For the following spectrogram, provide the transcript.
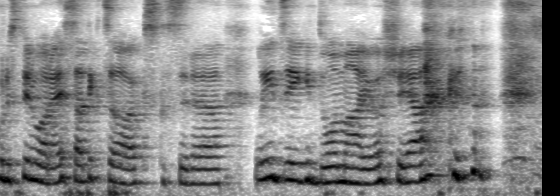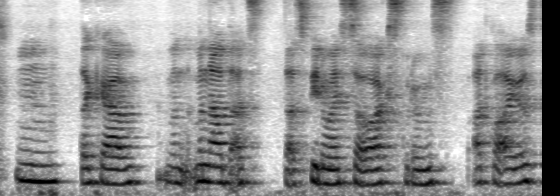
kurus pirmo reizi satiku cilvēkus, kas ir uh, līdzīgi domājoši. mm, tā kā man, man nav tāds, tāds pirmais cilvēks, kuram es atklājos.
